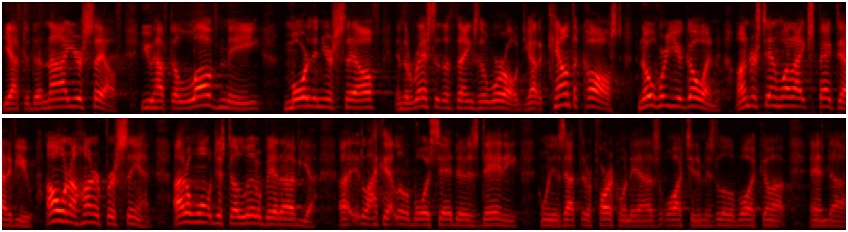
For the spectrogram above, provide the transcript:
You have to deny yourself. You have to love me more than yourself and the rest of the things of the world. You got to count the cost, know where you're going, understand what I expect out of you. I want 100%. I don't want just a little bit of you. Uh, like that little boy said to his daddy when he was out there at the park one day. I was watching him, his little boy come up, and uh,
